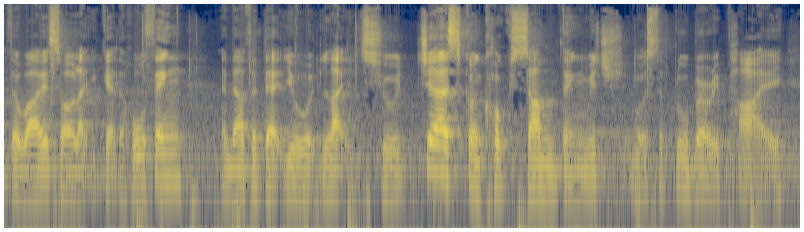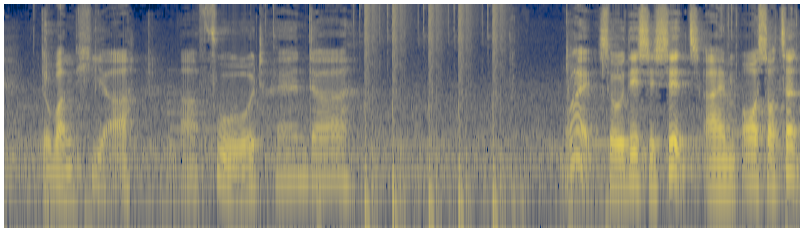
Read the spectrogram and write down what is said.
after a while you sort of like get the whole thing, and after that you would like to just go and cook something, which was the blueberry pie, the one here, uh, food, and uh, right, so this is it. I'm all sorted,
